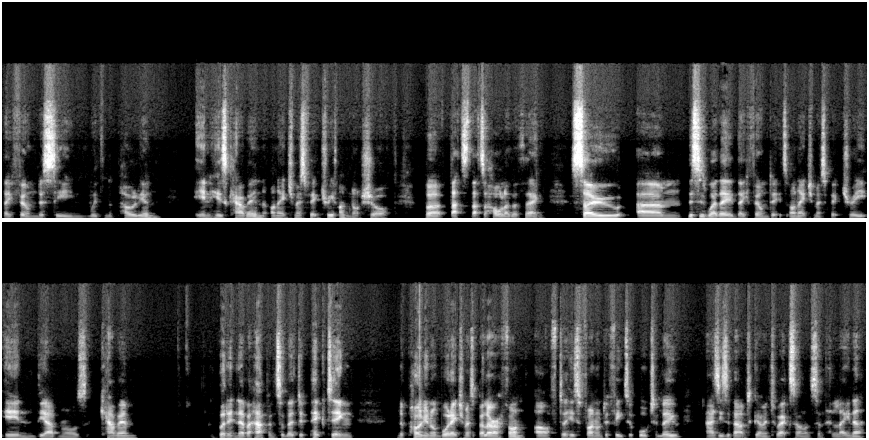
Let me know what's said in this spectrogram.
they filmed a scene with Napoleon in his cabin on HMS Victory? I'm not sure, but that's that's a whole other thing. So um, this is where they they filmed it. It's on HMS Victory in the admiral's cabin, but it never happened. So they're depicting Napoleon on board HMS Bellerophon after his final defeat at Waterloo, as he's about to go into exile on St Helena.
